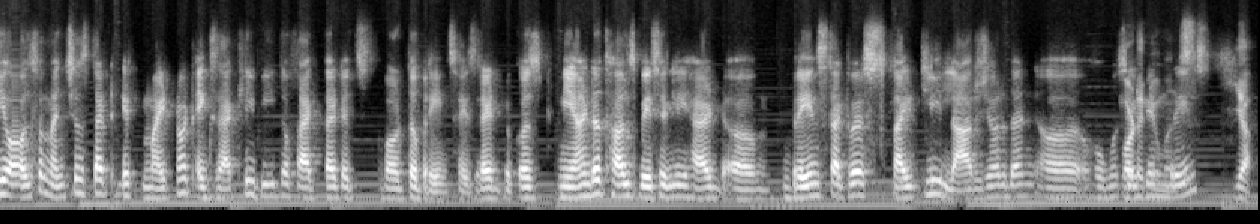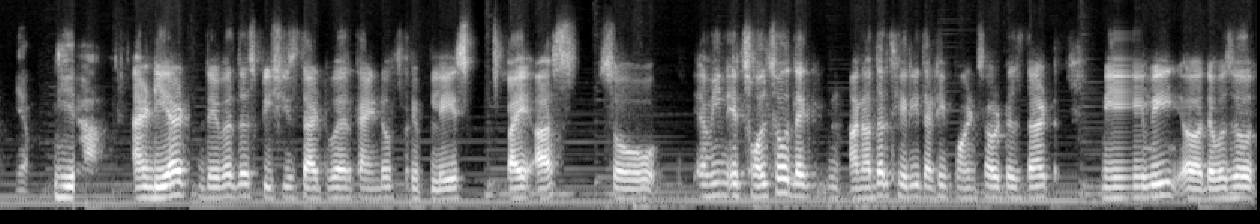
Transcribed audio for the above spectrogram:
He also mentions that it might not exactly be the fact that it's about the brain size, right? Because Neanderthals basically had um, brains that were slightly larger than uh, Homo sapien brains. Yeah, yeah. Yeah. And yet they were the species that were kind of replaced by us. So I mean, it's also like another theory that he points out is that maybe uh, there was a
